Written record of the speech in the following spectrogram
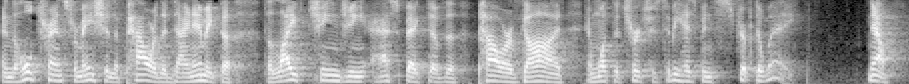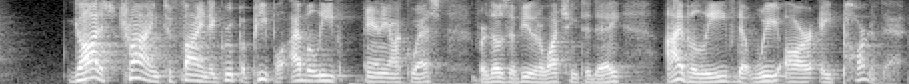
and the whole transformation, the power, the dynamic, the, the life changing aspect of the power of God and what the church is to be has been stripped away. Now, God is trying to find a group of people. I believe Antioch West, for those of you that are watching today, I believe that we are a part of that.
